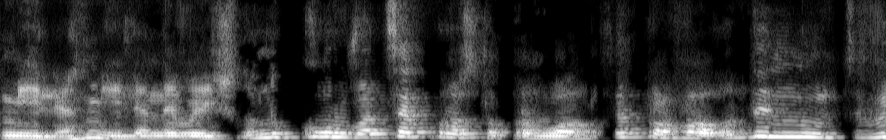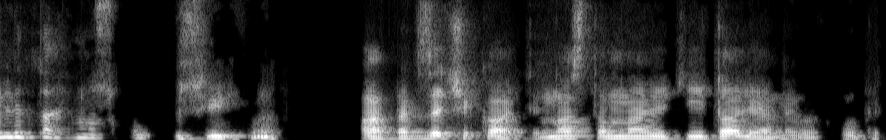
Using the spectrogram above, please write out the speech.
Міля, Міля, не вийшло. Ну курва, це просто провал. Це провал. 1-0, це вилітаємо з кубку світу. А, так зачекайте, у нас там навіть і Італія не виходить.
